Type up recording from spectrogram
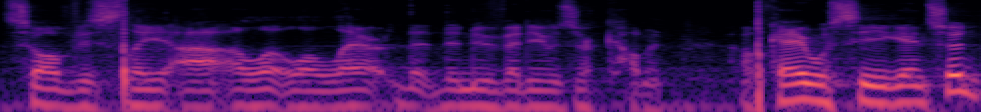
so obviously a, a little alert that the new videos are coming. Okay, we'll see you again soon.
